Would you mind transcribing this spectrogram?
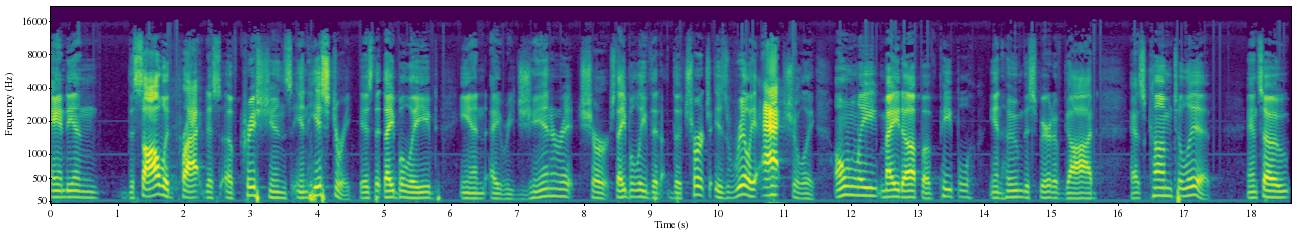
and in the solid practice of Christians in history is that they believed in a regenerate church. They believed that the church is really actually only made up of people in whom the Spirit of God has come to live. And so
